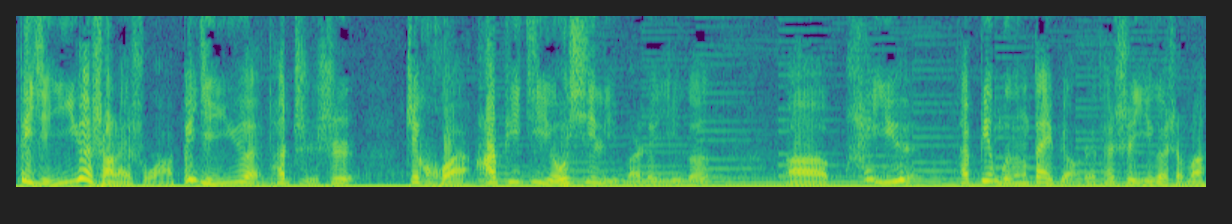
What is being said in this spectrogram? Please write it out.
背景音乐上来说啊，背景音乐它只是这款 RPG 游戏里面的一个呃配乐。它并不能代表着它是一个什么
